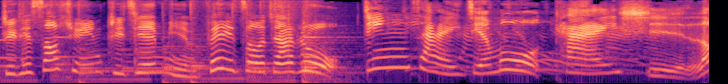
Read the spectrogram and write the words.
直接搜寻，直接免费做加入。精彩节目开始喽！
